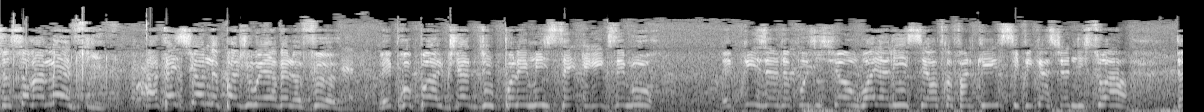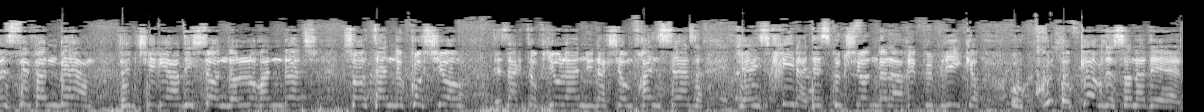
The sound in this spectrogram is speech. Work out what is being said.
ce sera méfie. Attention de ne pas jouer avec le feu. Les propos jette du polémiste Éric Zemmour les prises de position royalistes et autres falsifications d'histoire d'un Stéphane Bern, d'un Thierry Ardisson, d'un Laurent Dutch sont autant de caution des actes violents d'une action française qui a inscrit la destruction de la République au cœur de son ADN.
